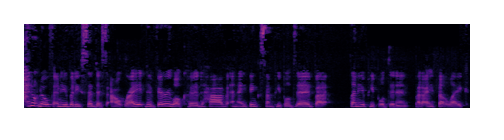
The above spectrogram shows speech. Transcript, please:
I don't know if anybody said this outright. They very well could have, and I think some people did, but plenty of people didn't. But I felt like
